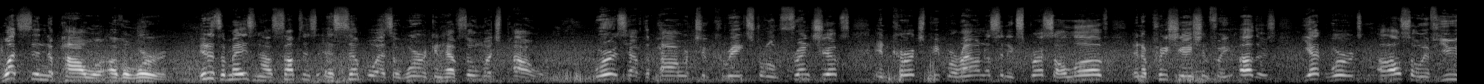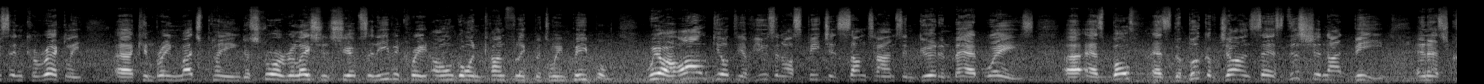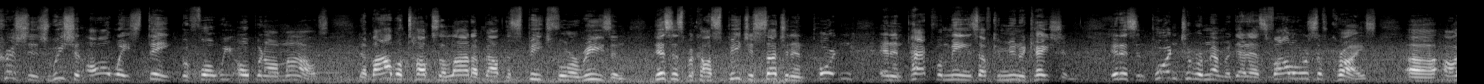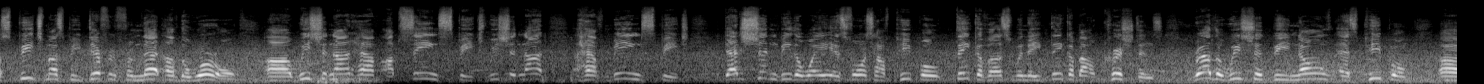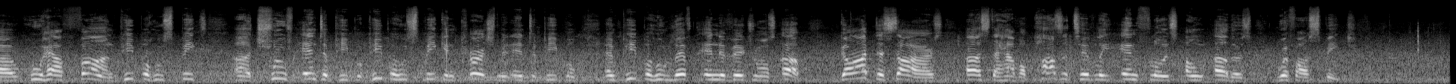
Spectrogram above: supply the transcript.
What's in the power of a word? It is amazing how something as simple as a word can have so much power. Words have the power to create strong friendships, encourage people around us, and express our love and appreciation for others. Yet words also, if used incorrectly, uh, can bring much pain, destroy relationships, and even create ongoing conflict between people. We are all guilty of using our speeches sometimes in good and bad ways. Uh, as both, as the book of John says, this should not be. And as Christians, we should always think before we open our mouths. The Bible talks a lot about the speech for a reason. This is because speech is such an important and impactful means of communication. It is important to remember that as followers of Christ, uh, our speech must be different from that of the world. Uh, we should not have obscene speech. We should not have mean speech that shouldn't be the way as far as how people think of us when they think about Christians. Rather, we should be known as people uh, who have fun, people who speak uh, truth into people, people who speak encouragement into people, and people who lift individuals up. God desires us to have a positively influence on others with our speech.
